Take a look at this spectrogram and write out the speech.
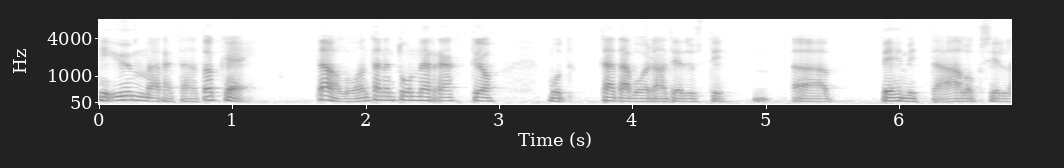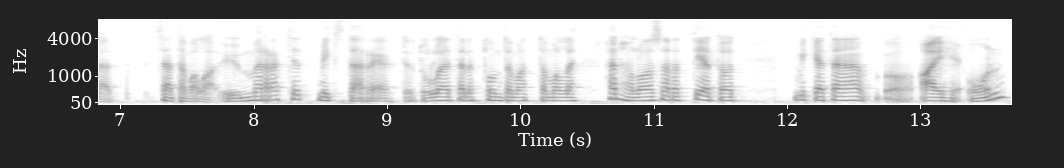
Niin ymmärretään, että okei, tämä on luontainen tunnereaktio, mutta tätä voidaan tietysti äh, pehmittää aluksi sillä, että sä tavallaan ymmärrät, että miksi tämä reaktio tulee tälle tuntemattomalle. Hän haluaa saada tietoa, että mikä tämä aihe on,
